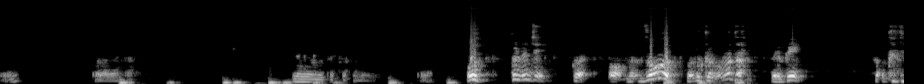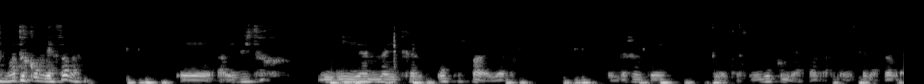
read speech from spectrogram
¿Eh? Hola, vaca. No hay muchos cojones. ¡Oh! ¡Con leche! ¡Oh, por favor! ¡Que me mata! ¿Pero qué? ¡Que te mato con mi azada! Eh, ¿Habéis visto? Vivían Nigel, un espada de hierro. En caso de que echas de con mi azada, no es que mi azada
